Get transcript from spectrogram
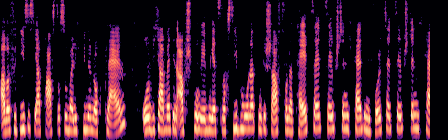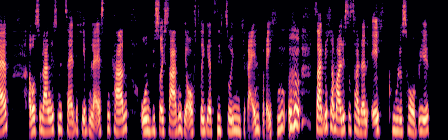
Aber für dieses Jahr passt das so, weil ich bin ja noch klein und ich habe den Absprung eben jetzt nach sieben Monaten geschafft von der Teilzeit-Selbstständigkeit in die Vollzeit-Selbstständigkeit. Aber solange ich es mir zeitlich eben leisten kann und wie soll ich sagen, die Aufträge jetzt nicht so in mich reinbrechen, sage ich einmal, ist das halt ein echt cooles Hobby,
